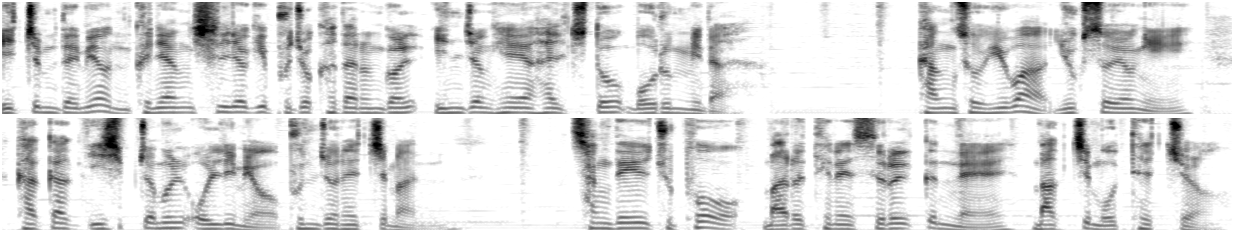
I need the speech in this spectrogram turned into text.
이쯤 되면 그냥 실력이 부족하다는 걸 인정해야 할지도 모릅니다. 강소희와 육서영이 각각 20점을 올리며 분전했지만 상대의 주포 마르티네스를 끝내 막지 못했죠.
